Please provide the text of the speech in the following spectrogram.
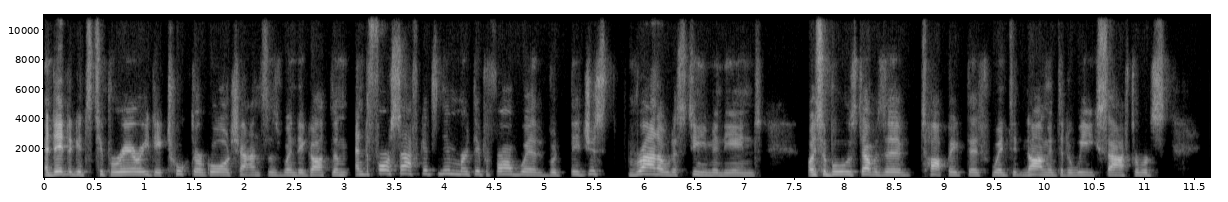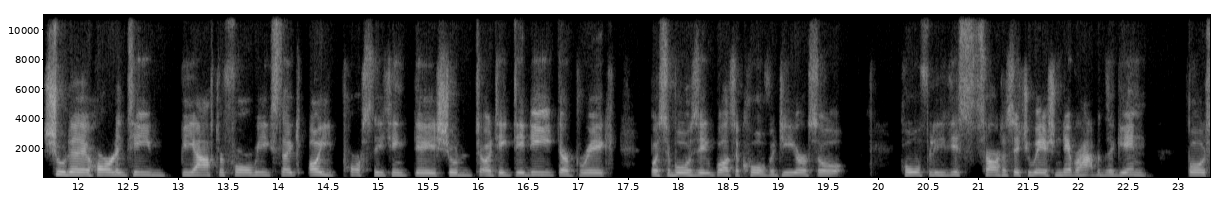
And then against Tipperary, they took their goal chances when they got them. And the first half against Limerick, they performed well, but they just ran out of steam in the end. I suppose that was a topic that went long into the weeks afterwards. Should a hurling team be after four weeks? Like I personally think they should. I think they need their break. But I suppose it was a COVID year, so hopefully this sort of situation never happens again. But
